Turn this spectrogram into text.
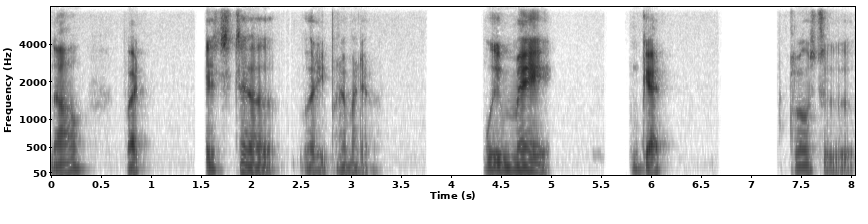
now but it's still very primitive. We may get close to,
